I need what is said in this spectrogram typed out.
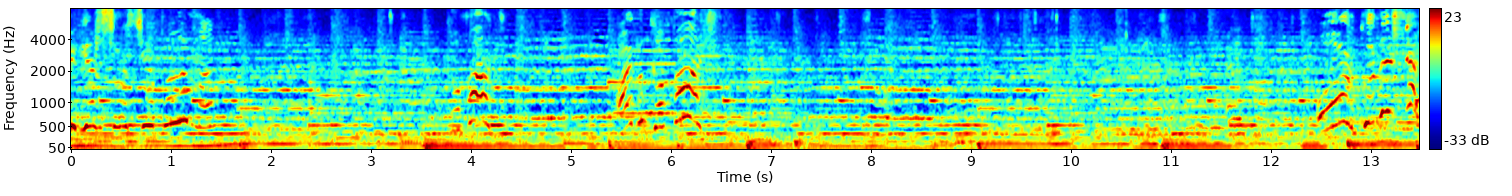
ev yarışması yapalım mı? Kapat. Abi kapat. O arkadaşlar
